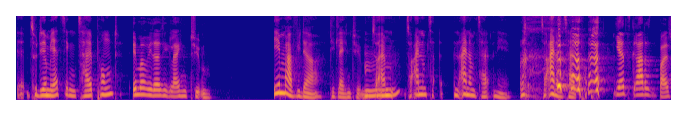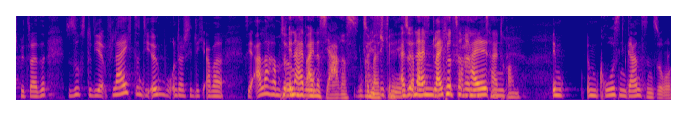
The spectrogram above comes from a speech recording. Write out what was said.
äh, zu dem jetzigen Zeitpunkt immer wieder die gleichen Typen immer wieder die gleichen Typen. Mhm. Zu einem, zu einem, in einem Zeit, nee, zu einem Zeitpunkt. Jetzt gerade beispielsweise, suchst du dir, vielleicht sind die irgendwo unterschiedlich, aber sie alle haben so innerhalb eines Jahres zum Beispiel. Nicht, also in einem kürzeren Verhalten Zeitraum. Im, Im großen Ganzen so.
